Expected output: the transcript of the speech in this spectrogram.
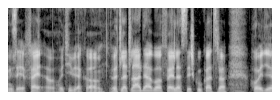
izé, fej, hogy hívják, a ötletládába, a fejlesztés kukacra, hogy,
